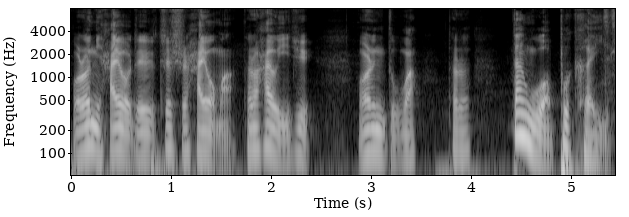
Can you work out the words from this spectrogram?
我说你还有这这诗还有吗？他说还有一句。我说你读吧。他说但我不可以。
